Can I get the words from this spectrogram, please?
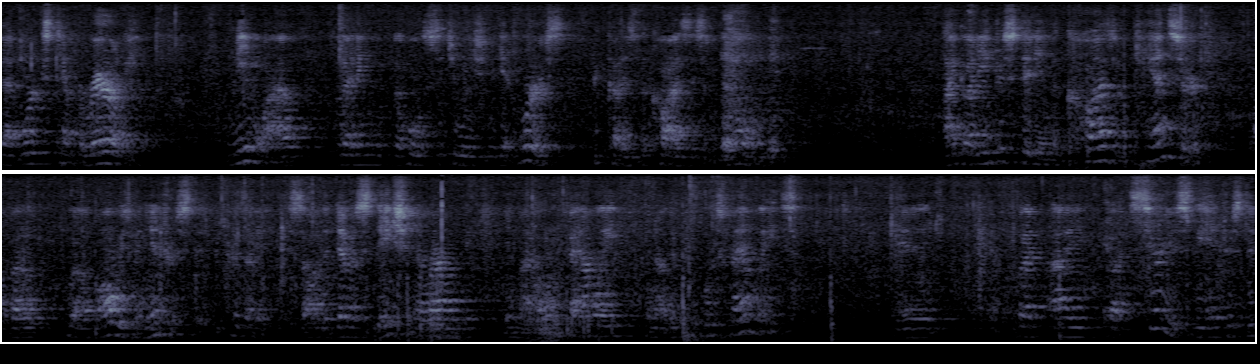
that works temporarily. Meanwhile, letting the whole situation get worse because the cause isn't known. I got interested in the cause of cancer about, well, I've always been interested because I saw the devastation around me in my own family and other people's families. And, but I got seriously interested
